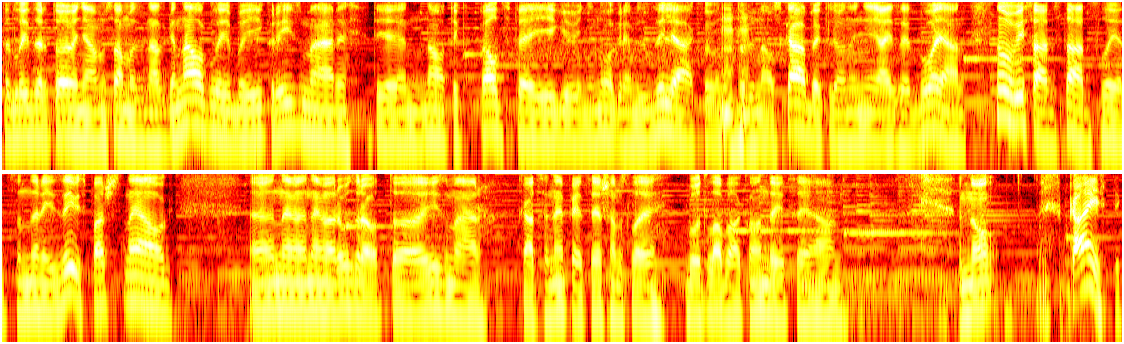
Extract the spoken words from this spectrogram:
Tad līdz ar to viņām samazinās gan auglība, īkru izmēri, tie nav tik peldspējīgi, viņi nogrimst dziļāk, un mm -hmm. tur nav skābekļa, un viņi aiziet bojā. Nu, visādas tādas lietas, un arī zivis pašas neaug. Ne, nevar uzraut to izmēru, kāds ir nepieciešams, lai būtu labā kondīcijā. Un, Nu, skaisti.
